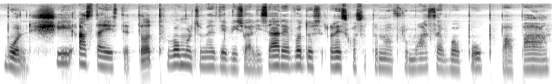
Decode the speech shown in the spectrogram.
Bun, și asta este tot. Vă mulțumesc de vizualizare, vă doresc o săptămână frumoasă, vă pup, pa, pa!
